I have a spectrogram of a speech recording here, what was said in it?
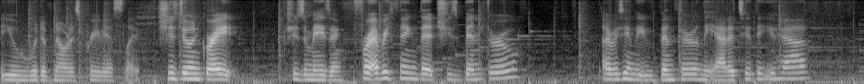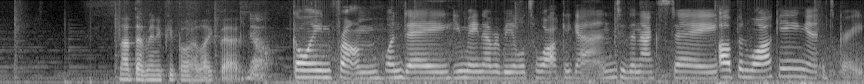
you would have noticed previously. She's doing great. She's amazing. For everything that she's been through, everything that you've been through and the attitude that you have, not that many people are like that. No. Going from one day you may never be able to walk again to the next day up and walking, and it's great.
